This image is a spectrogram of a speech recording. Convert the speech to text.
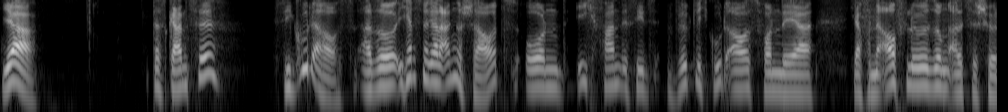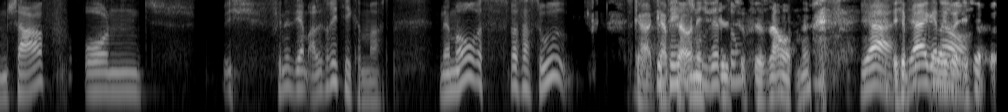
Ja, das Ganze Sieht gut aus. Also ich habe es mir gerade angeschaut und ich fand, es sieht wirklich gut aus von der, ja, von der Auflösung, alles ist schön scharf und ich finde, sie haben alles richtig gemacht. Nemo, was, was sagst du? Gab es ja auch nicht viel zu versauen, ne? Ja, ich ja, genau. Ich habe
